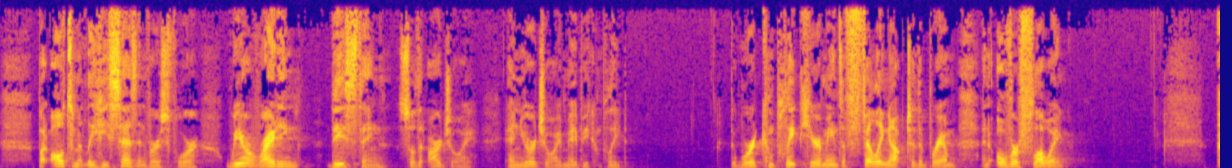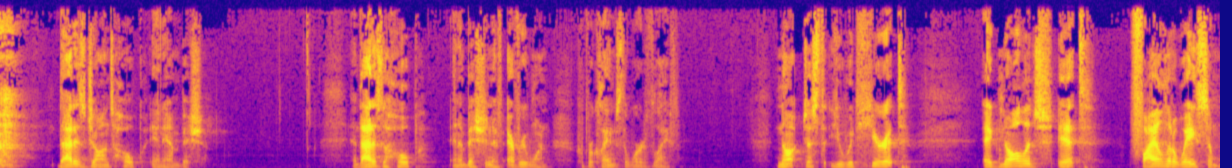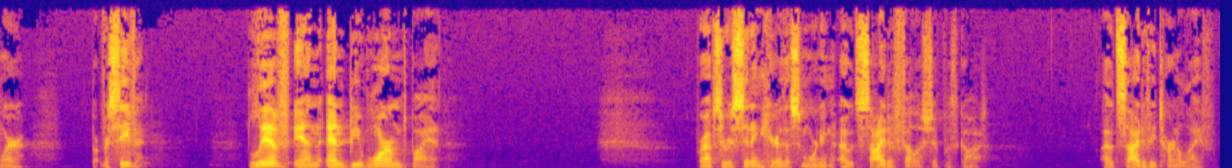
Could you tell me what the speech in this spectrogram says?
But ultimately, he says in verse 4 we are writing these things so that our joy and your joy may be complete. The word complete here means a filling up to the brim, an overflowing. that is John's hope and ambition. And that is the hope and ambition of everyone who proclaims the word of life. Not just that you would hear it, acknowledge it, file it away somewhere, but receive it. Live in and be warmed by it. Perhaps you are sitting here this morning outside of fellowship with God, outside of eternal life,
